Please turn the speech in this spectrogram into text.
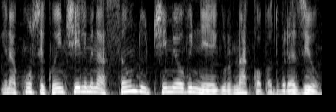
e na consequente eliminação do time alvinegro na Copa do Brasil.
